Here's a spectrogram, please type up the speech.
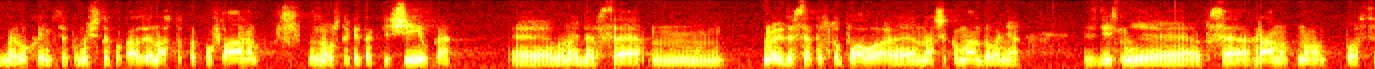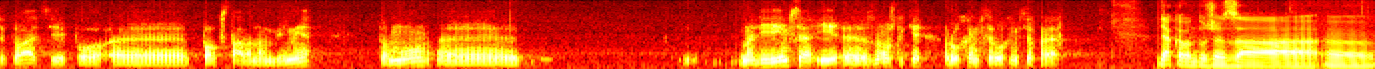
ми рухаємося, тому що це показує наступи по флагам. Знову ж таки, так Кліщіївка. Е, Воно йде все, ну, йде все поступово. Е, Наше командування здійснює все грамотно по ситуації, по, е, по обставинам війни. Тому е, надіємося і е, знову ж таки рухаємося, рухаємося вперед. Дякую вам дуже за е,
